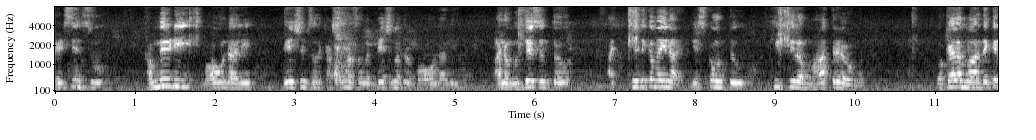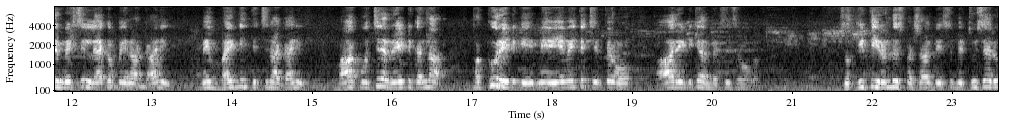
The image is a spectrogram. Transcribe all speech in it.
మెడిసిన్స్ కమ్యూనిటీ బాగుండాలి పేషెంట్స్ కస్టమర్స్ అందరూ పేషెంట్ అందరూ బాగుండాలి. అన్న ఉద్దేశంతో అత్యధికమైన డిస్కౌంట్ కీర్తిలో మాత్రమే ఇవ్వబడుతుంది ఒకవేళ మా దగ్గర మెడిసిన్ లేకపోయినా కానీ మేము బయట నుంచి తెచ్చినా కానీ మాకు వచ్చిన రేటు కన్నా తక్కువ రేటుకి మేము ఏమైతే చెప్పామో ఆ రేటుకి ఆ మెడిసిన్స్ ఇవ్వబడుతుంది సో కీర్తి రెండు స్పెషాలిటీస్ మీరు చూశారు.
